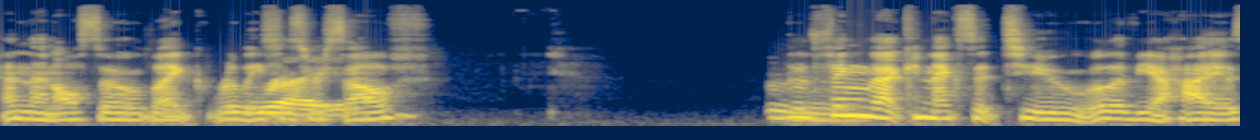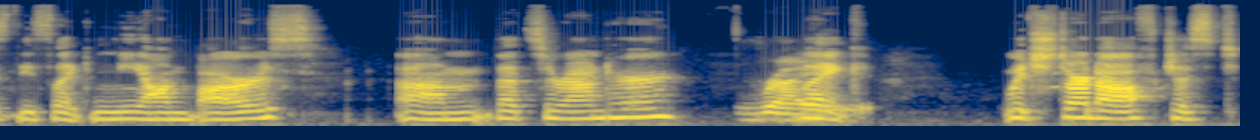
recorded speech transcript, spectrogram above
and then also like releases Right. herself the thing that connects it to Olivia Hye is these like neon bars um, that surround her, right. like which start off just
